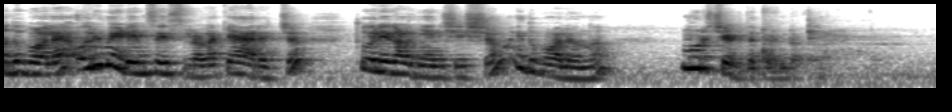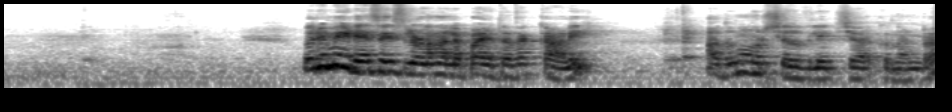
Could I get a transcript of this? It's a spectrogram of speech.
അതുപോലെ ഒരു മീഡിയം സൈസിലുള്ള ക്യാരറ്റ് തൊലി കളഞ്ഞതിന് ശേഷം ഇതുപോലെ ഒന്ന് മുറിച്ചെടുത്തിട്ടുണ്ട്. ഒരു മീഡിയം സൈസിലുള്ള നല്ല പഴുത്ത തക്കാളി അതും മുറിച്ചതിലേക്ക് ചേർക്കുന്നുണ്ട്.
